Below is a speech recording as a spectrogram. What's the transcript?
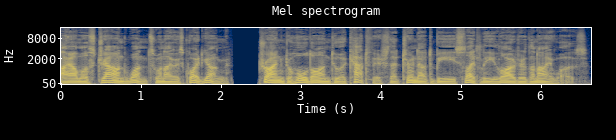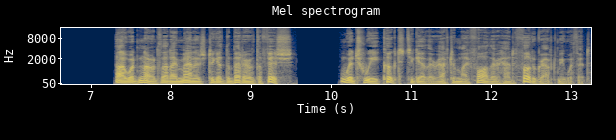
I almost drowned once when I was quite young, trying to hold on to a catfish that turned out to be slightly larger than I was. I would note that I managed to get the better of the fish, which we cooked together after my father had photographed me with it.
